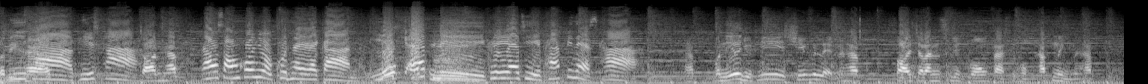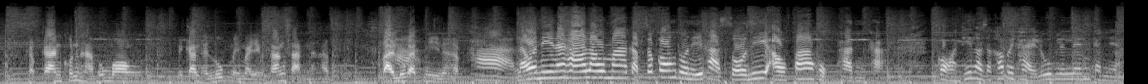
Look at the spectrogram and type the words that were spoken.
วัสสวัสดีดีครัค่ะบพีชค่ะ จอห์นครับ เราสองคนอยู่กับคุณในรายการ Look at me Creative Happiness ค่ะ ครับ วันนี้เราอยู่ที่ชีฟวิลเลจนะครับ ซอยจรัญสนิทวงศ์86ทับ1นะครับ กับการค้นหามุมมองในการถ่ายรูปใหม่ ๆ อย่างสร้างสรรค์นะครับ สไตล์ Look at me นะครับ ค่ะ แล้ววันนี้นะคะเรามากับเจ้ากล้องตัวนี้ค่ะ Sony Alpha 6000 ค่ะ ก่อนที่เราจะเข้าไปถ่ายรูปเล่น ๆ กันเนี่ย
